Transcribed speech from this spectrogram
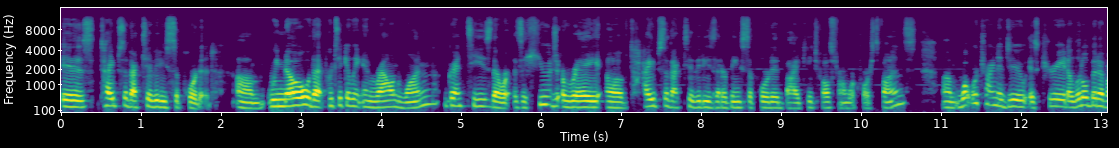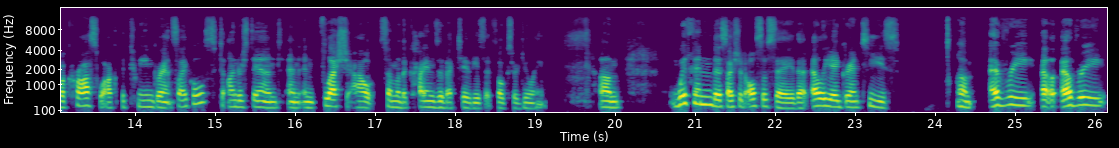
is types of activities supported. Um, we know that particularly in round one grantees, there is a huge array of types of activities that are being supported by K-12 Strong Workforce Funds. Um, what we're trying to do is create a little bit of a crosswalk between grant cycles to understand and, and flesh out some of the kinds of activities that folks are doing. Um, within this, I should also say that LEA grantees um, every every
